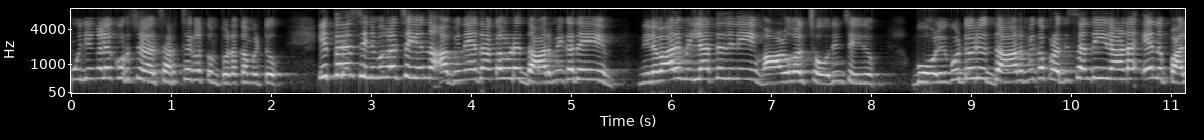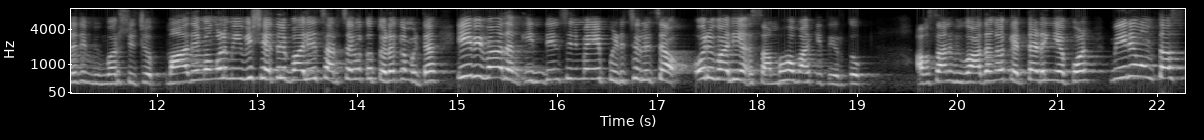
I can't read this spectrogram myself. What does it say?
മൂല്യങ്ങളെ കുറിച്ചുള്ള ചർച്ചകൾക്കും തുടക്കമിട്ടു. ഇത്തരം സിനിമകൾ ചെയ്യുന്ന അഭിനേതാക്കളുടെ ധാർമ്മികതയെയും നിലവാരമില്ലാത്തതിനെയും ആളുകൾ ചോദ്യം ചെയ്തു. ബോളിവുഡ് ഒരു ധാർമ്മിക പ്രതിസന്ധിയിലാണ് എന്ന് പലരും വിമർശിച്ചു. മാധ്യമങ്ങളും ഈ വിഷയത്തിൽ വലിയ ചർച്ചകൾക്ക് തുടക്കമിട്ട് ഈ വിവാദം ഇന്ത്യൻ സിനിമയെ പിടിച്ചുലച്ച ഒരു വലിയ സംഭവമാക്കി തീർത്തു. അവസാന വിവാദങ്ങൾ കെട്ടടങ്ങിയപ്പോൾ മീന മുംതാസ്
